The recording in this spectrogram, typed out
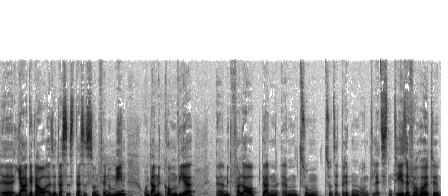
äh, ja, genau, also das ist, das ist so ein Phänomen. Und damit kommen wir äh, mit Verlaub dann ähm, zum, zu unserer dritten und letzten These für heute.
